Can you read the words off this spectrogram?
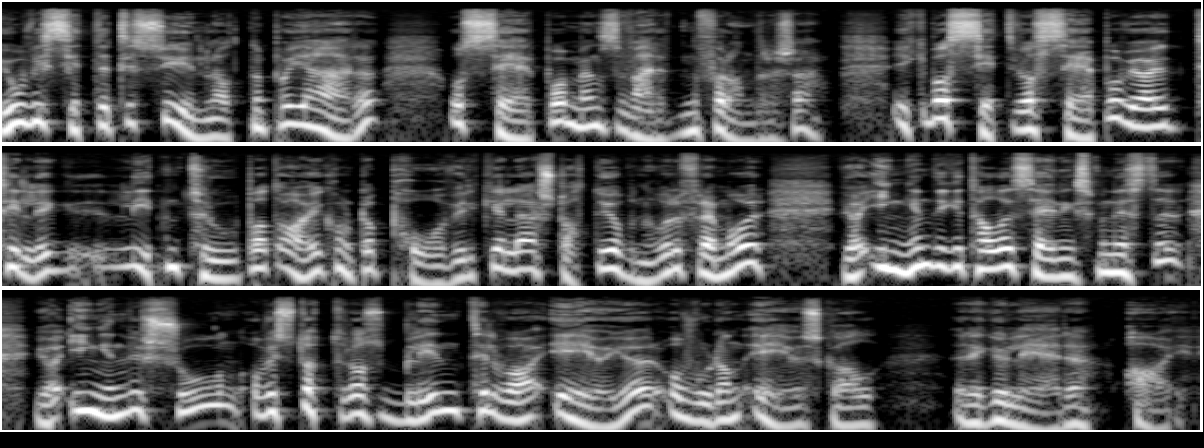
Jo, vi sitter tilsynelatende på gjerdet og ser på mens verden forandrer seg. Ikke bare sitter vi og ser på, vi har i tillegg liten tro på at AI kommer til å påvirke eller erstatte jobbene våre fremover. Vi har ingen digitaliseringsminister, vi har ingen visjon, og vi støtter oss blind til hva EU gjør, og hvordan EU skal regulere AI.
